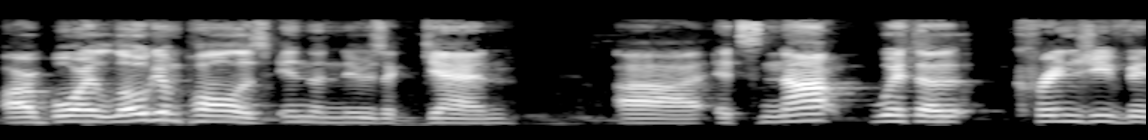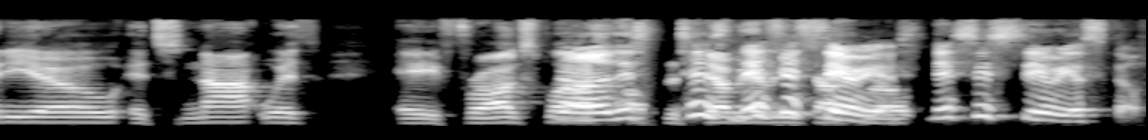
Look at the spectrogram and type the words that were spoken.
Our boy Logan Paul is in the news again. Uh, it's not with a cringy video. It's not with a frog splash. No, this, this, this is serious. Rope. This is serious stuff.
